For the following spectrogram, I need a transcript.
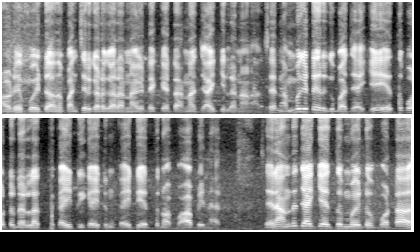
அப்படியே போயிட்டு அந்த பஞ்சர் கடைக்கார அண்ணா கிட்டே கேட்டேன் அண்ணா ஜாக்கி இல்லைண்ணா நான்? சரி நம்மக்கிட்ட இருக்குப்பா ஜாக்கி எடுத்து போட்டு நல்லா கைட்டு கைட்டுன்னு கைட்டு எடுத்துன்னு வாப்பா அப்படின்னாரு. சரி அந்த ஜாக்கி எடுத்து போயிட்டு போட்டால்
